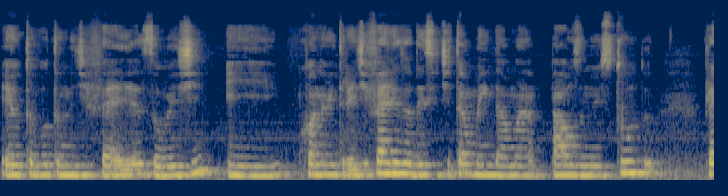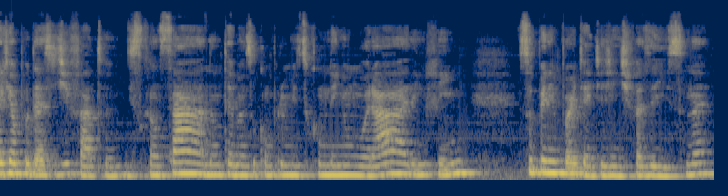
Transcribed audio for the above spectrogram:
eu tô voltando de férias hoje e quando eu entrei de férias eu decidi também dar uma pausa no estudo para que eu pudesse de fato descansar, não ter mais o compromisso com nenhum horário, enfim. Super importante a gente fazer isso, né?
